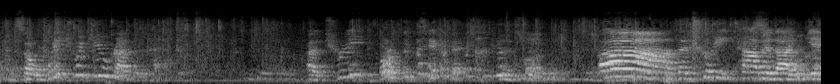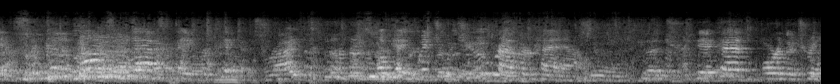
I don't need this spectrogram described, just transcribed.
So which would you rather have? A treat or the ticket? Ah, the treat, how did I guess? Moms and dads pay for tickets, right? Okay, which would you rather have? The ticket or the treat?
